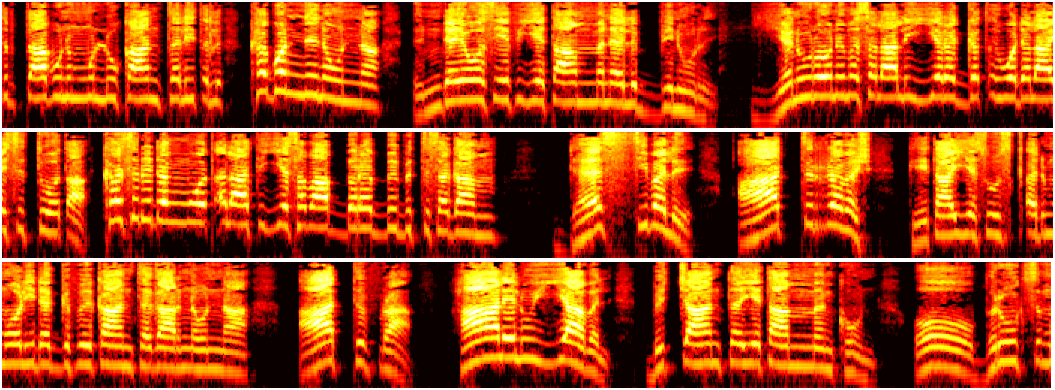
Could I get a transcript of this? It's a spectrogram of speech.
ትብታቡንም ሁሉ ከአንተ ሊጥል ከጎንህ ነውና እንደ ዮሴፍ እየታመነ ልብ ይኑር። የኑሮን መሰላል እየረገጥህ ወደ ላይ ስትወጣ ከስር ደግሞ ጠላት እየሰባበረብህ ብትሰጋም ደስ ይበልህ፣ አትረበሽ። ጌታ ኢየሱስ ቀድሞ ሊደግፍህ ከአንተ ጋር ነውና አትፍራ። ሃሌሉያ በል። ብቻ አንተ የታመንክሁን ኦ ብሩክ ስሙ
